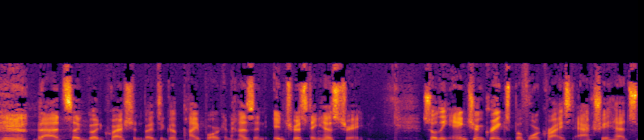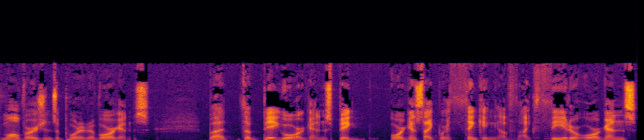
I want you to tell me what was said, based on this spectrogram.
That's a good question, but it's a good pipe organ has an interesting history. So the ancient Greeks before Christ actually had small versions of portative organs, but the big organs, big organs like we're thinking of, like theater organs,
